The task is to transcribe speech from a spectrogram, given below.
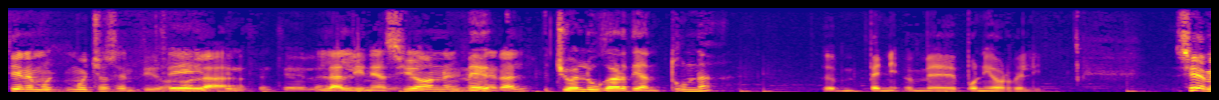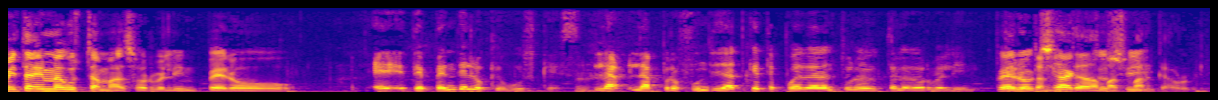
Tiene mu- mucho sentido, Sí, ¿no? La, tiene sentido la- la alineación en Me- general. Yo en lugar de Antuna eh, me ponía Orbelín. Sí, a mí también me gusta más Orbelín, pero Eh, depende de lo que busques. la, la profundidad que te puede dar Antuna no te la da Orbelín. pero, también te da exacto, más sí. marca Orbelín.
